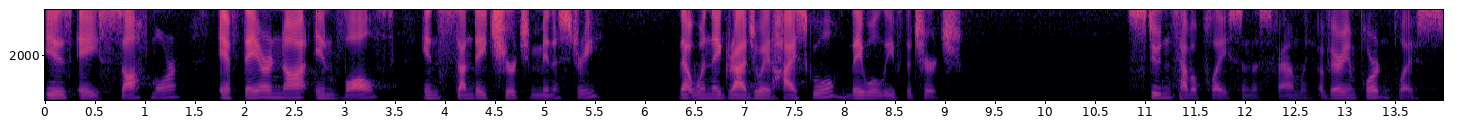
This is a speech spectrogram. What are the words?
is a sophomore, if they are not involved in Sunday church ministry, that when they graduate high school, they will leave the church. Students have a place in this family, a very important place.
